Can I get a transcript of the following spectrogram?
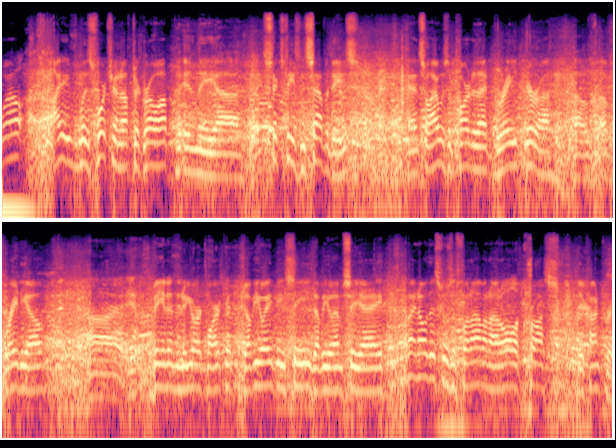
Well, I was fortunate enough to grow up in the uh, 60s and 70s, and so I was a part of that great era of, of radio, uh, it, being in the New York market, WABC, WMCA, and I know this was a phenomenon all across the country.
